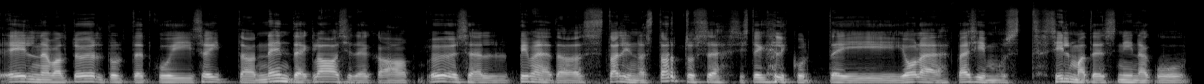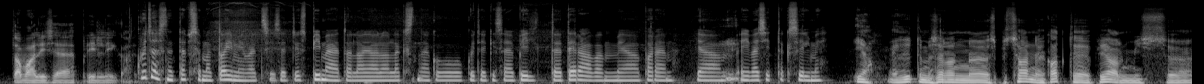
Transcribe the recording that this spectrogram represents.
eelnevalt öeldult, et kui sõita nende klaasidega öösel pimedas Tallinnast Tartusse, siis tegelikult ei ole väsimust silmades, nii nagu tavalise prilliga. kuidas need täpsemalt toimivad siis, et just pimedal ajal oleks nagu kuidagi see pilt teravam ja parem ja ei väsitaks silmi? jah, et ütleme, seal on äh, spetsiaalne kate peal, mis äh,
